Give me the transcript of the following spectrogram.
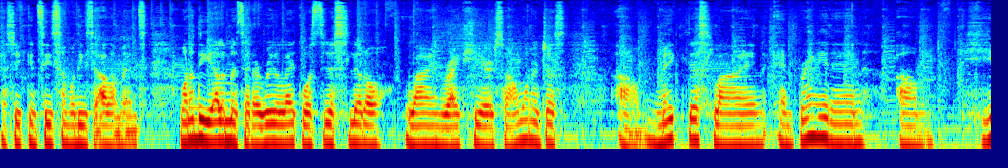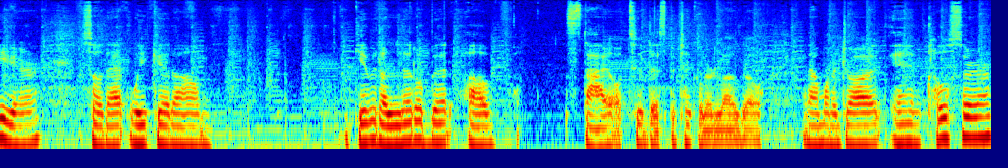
as you can see some of these elements. One of the elements that I really like was this little line right here. So I want to just um, make this line and bring it in um, here so that we could um, give it a little bit of style to this particular logo. And I'm going to draw it in closer.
